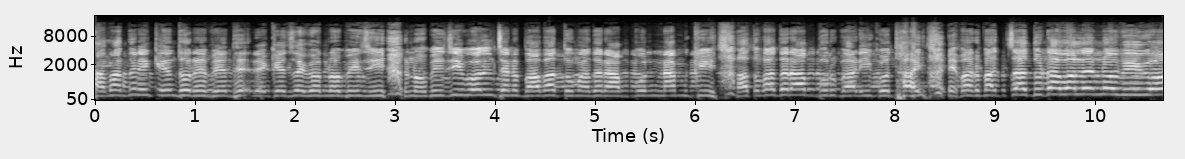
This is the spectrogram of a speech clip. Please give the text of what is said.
আমাদেরকে ধরে বেঁধে রেখেছে গো নবীজি। নবীজি বলছেন, বাবা, তোমাদের আব্বুর নাম কি? তোমাদের আব্বুর বাড়ি কোথায়? এবার বাচ্চা দুটা বলে, নবী গো,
